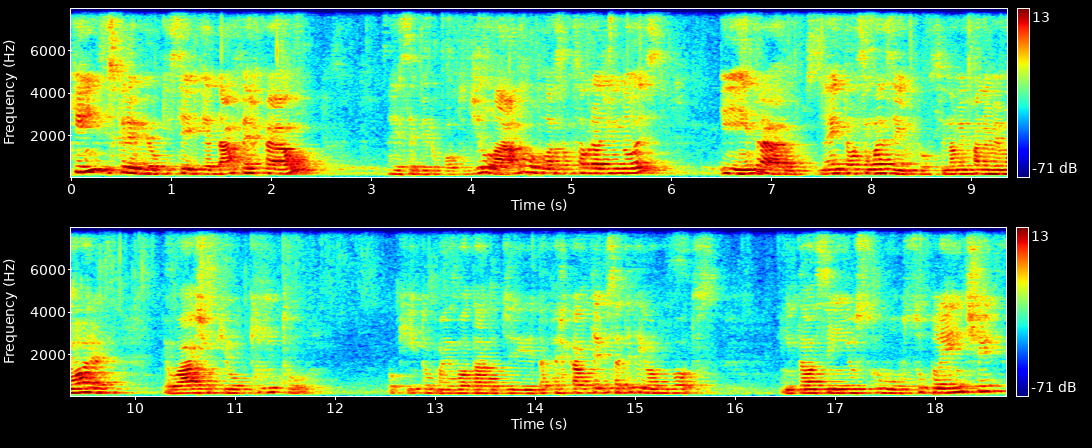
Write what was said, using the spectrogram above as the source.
quem escreveu que seria da Fercal receberam o voto de lá da população de Sobradinho 2 e entraram. Né? Então, assim, um exemplo, se não me falha a memória, eu acho que o quinto, o quinto mais votado de, da Fercal teve 79 votos. Então, assim, o, o suplente,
